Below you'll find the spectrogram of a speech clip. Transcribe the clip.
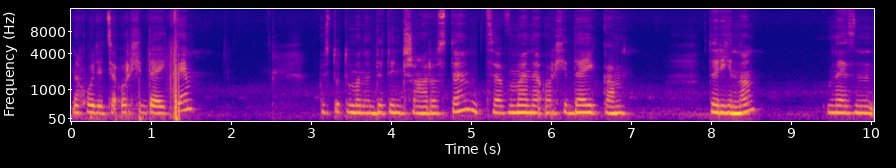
знаходяться орхідейки. Ось тут у мене дитинча росте. Це в мене орхідейка Теріна. В неї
